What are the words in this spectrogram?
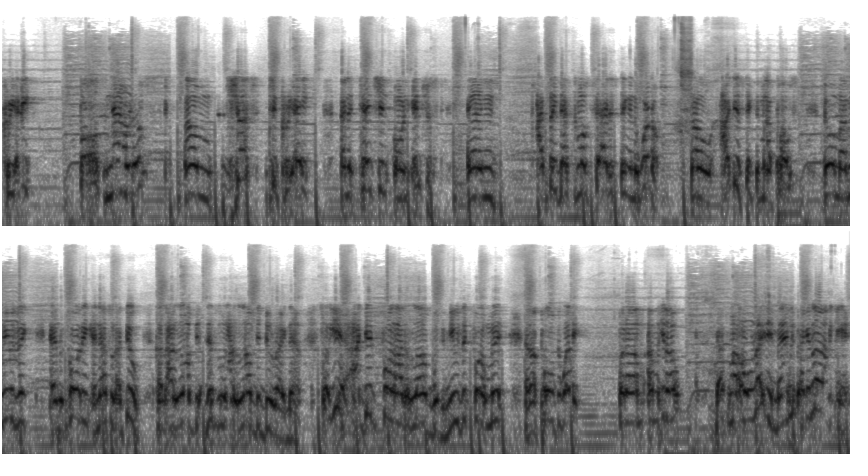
create false narratives um, just to create an attention on interest. And I think that's the most saddest thing in the world. So I just stick to my post, doing my music and recording, and that's what I do because I love it. This is what I love to do right now. So yeah, I did fall out of love with the music for a minute, and I pulled away. But um, I'm, you know, that's my old lady, man. We back in love again.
